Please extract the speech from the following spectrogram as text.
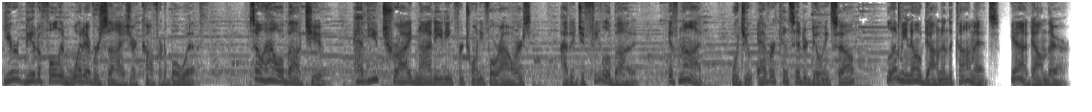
you're beautiful in whatever size you're comfortable with. So, how about you? Have you tried not eating for 24 hours? How did you feel about it? If not, would you ever consider doing so? Let me know down in the comments. Yeah, down there.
